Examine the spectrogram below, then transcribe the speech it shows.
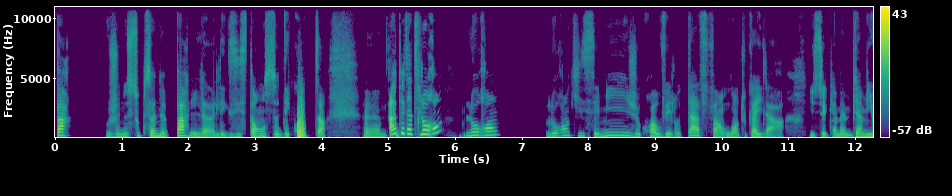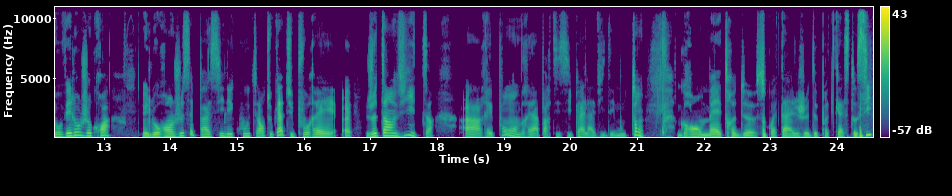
pas, je ne soupçonne pas le l'existence d'écoute. Ah peut-être Laurent? Laurent? Laurent qui s'est mis, je crois, au vélo taf, enfin, ou en tout cas il a il s'est quand même bien mis au vélo, je crois et Laurent, je sais pas s'il écoute. En tout cas, tu pourrais, je t'invite à répondre et à participer à La Vie des moutons, grand maître de squattage de podcast aussi.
